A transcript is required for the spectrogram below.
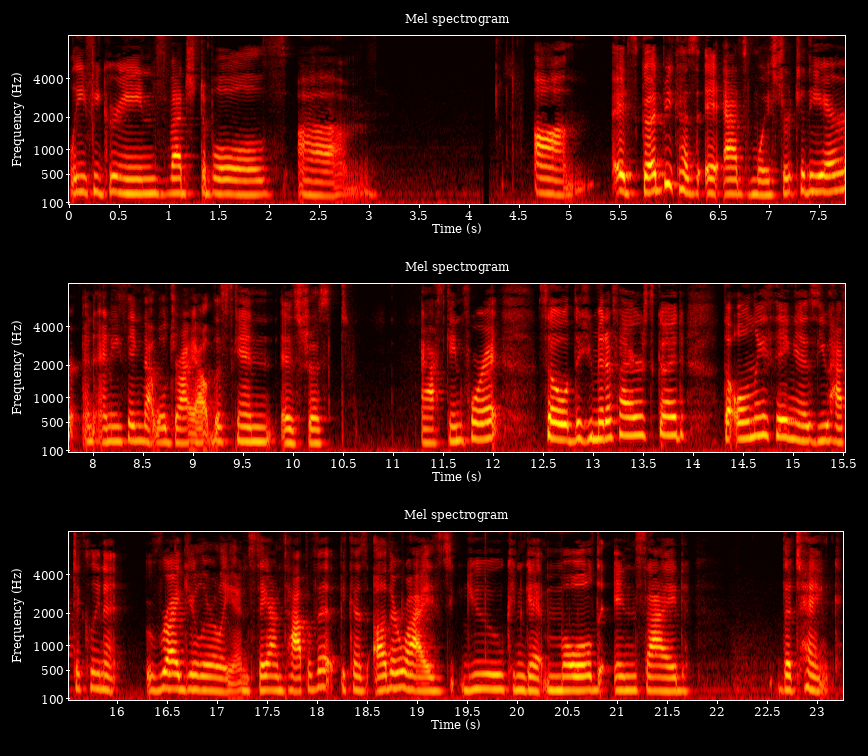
leafy greens, vegetables. Um, um, it's good because it adds moisture to the air, and anything that will dry out the skin is just asking for it. So, the humidifier is good. The only thing is, you have to clean it regularly and stay on top of it because otherwise you can get mold inside the tank.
